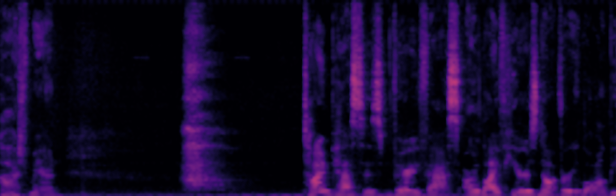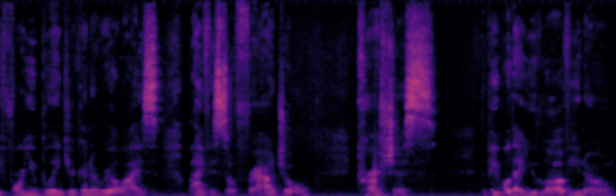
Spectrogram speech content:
gosh, man, time passes very fast. Our life here is not very long. Before you blink, you're going to realize life is so fragile, precious. The people that you love, you know,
